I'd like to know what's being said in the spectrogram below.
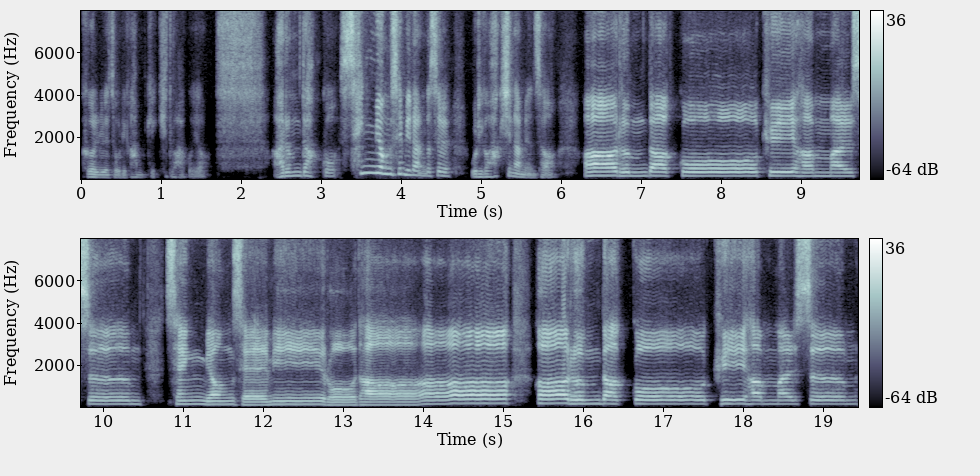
그걸 위해서 우리가 함께 기도하고요. 아름답고 생명샘이라는 것을 우리가 확신하면서 아름답고 귀한 말씀 생명샘이로다 아름답고 귀한 말씀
